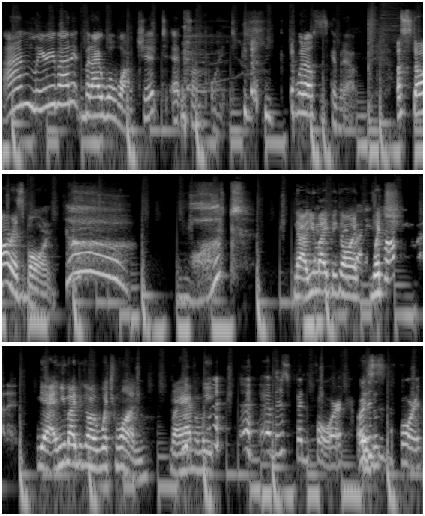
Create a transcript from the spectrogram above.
I'm leery about it, but I will watch it at some point. what else is coming out? A Star is Born. what? Now you might be going Everybody's which, yeah, and you might be going which one? Right? Haven't we? There's been four, or Is this this- is the fourth.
